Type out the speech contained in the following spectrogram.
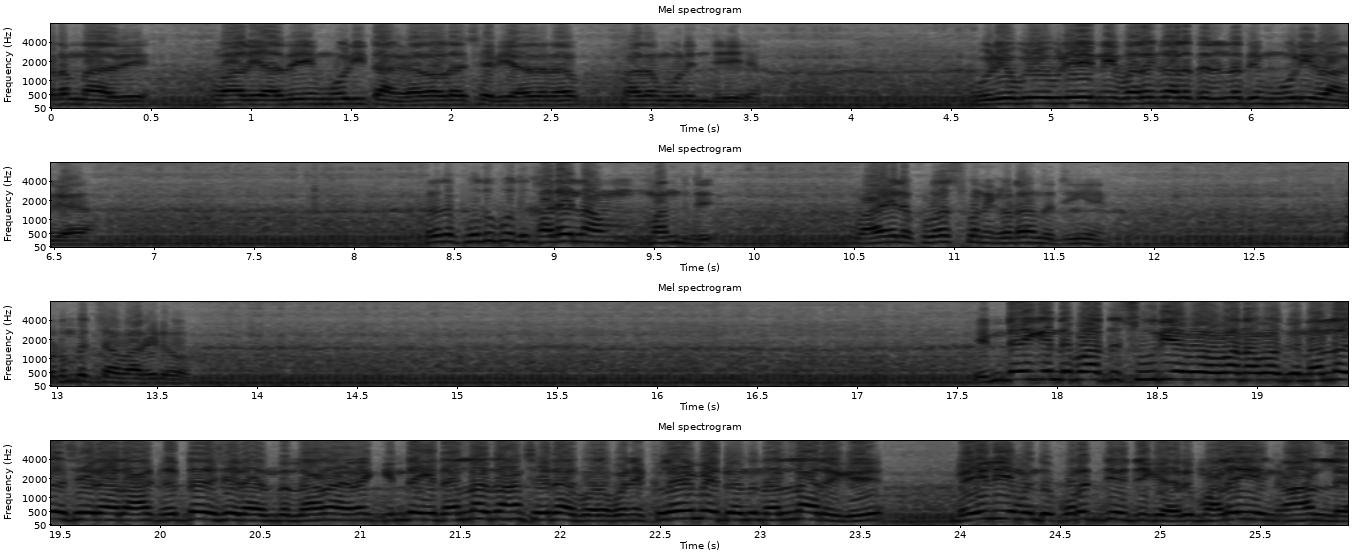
இடம் தான் அது வாடி அதையும் மூடிட்டாங்க. அதோட சரி அதில் கதை முடிஞ்சு. இப்படி இப்படி இப்படியே நீ வருங்காலத்தில் எல்லாத்தையும் மூடிடுவாங்க. அதாவது புது புது கடையெல்லாம் வந்துட்டு. வாயில் க்ளோஸ் பண்ணி கடை வந்துட்டீங்க குடும்பச்சா வாரிடோ இன்றைக்கு பார்த்து சூரிய பகவான் நமக்கு நல்லது செய்கிறாரா கெட்டது செய்கிறாரு ஆனால் எனக்கு இன்றைக்கு நல்லா தான் செய்கிறார் போல. கொஞ்சம் கிளைமேட் வந்து நல்லா இருக்குது வெயிலையும் வந்து குறைச்சி வச்சுக்காரு மழையும் காலில்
